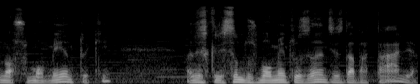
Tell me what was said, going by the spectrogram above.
nosso momento aqui, a descrição dos momentos antes da batalha,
